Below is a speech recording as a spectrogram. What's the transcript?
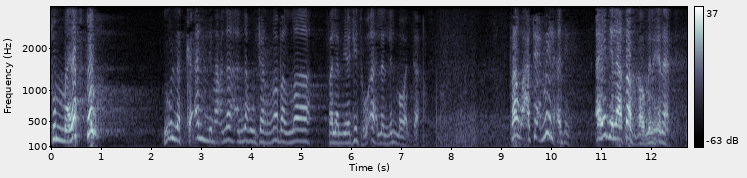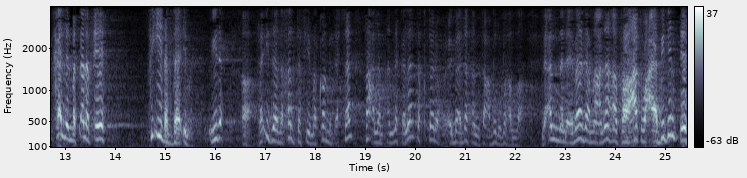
ثم يفطر يقول لك كأن معناه أنه جرب الله فلم يجده أهلا للمودة. فأوعى تعملها دي اهي لا تطغوا من هناك خلي المسألة في إيه؟ في إيدك دائما. إيدك؟ آه. فإذا دخلت في مقام الإحسان فاعلم أنك لا تقترح عبادة تعبد بها الله. لأن العبادة معناها طاعة عابد إيه؟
